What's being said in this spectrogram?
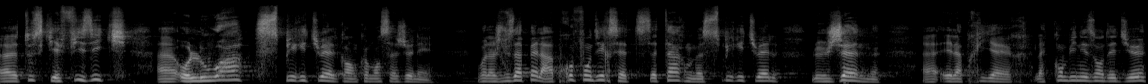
euh, tout ce qui est physique euh, aux lois spirituelles quand on commence à jeûner. Voilà, je vous appelle à approfondir cette, arme spirituelle, le jeûne euh, et la prière. La combinaison des dieux,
